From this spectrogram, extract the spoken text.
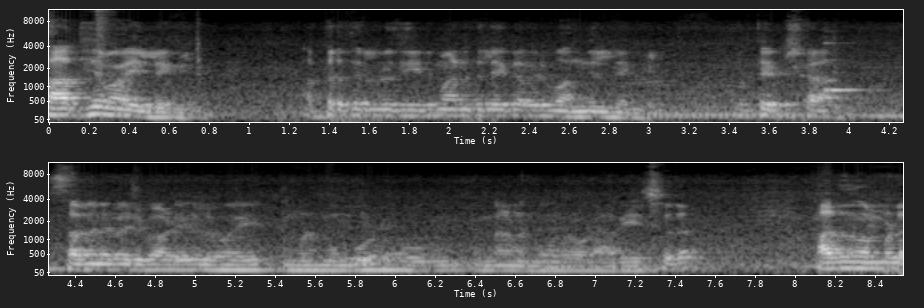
സാധ്യമായില്ലെങ്കിൽ അത്തരത്തിലൊരു തീരുമാനത്തിലേക്ക് അവർ വന്നില്ലെങ്കിൽ പ്രത്യക്ഷ സമര പരിപാടികളുമായി നമ്മൾ മുമ്പോട്ട് പോകും എന്നാണ് നിങ്ങളോട് അറിയിച്ചത്. അത് നമ്മൾ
